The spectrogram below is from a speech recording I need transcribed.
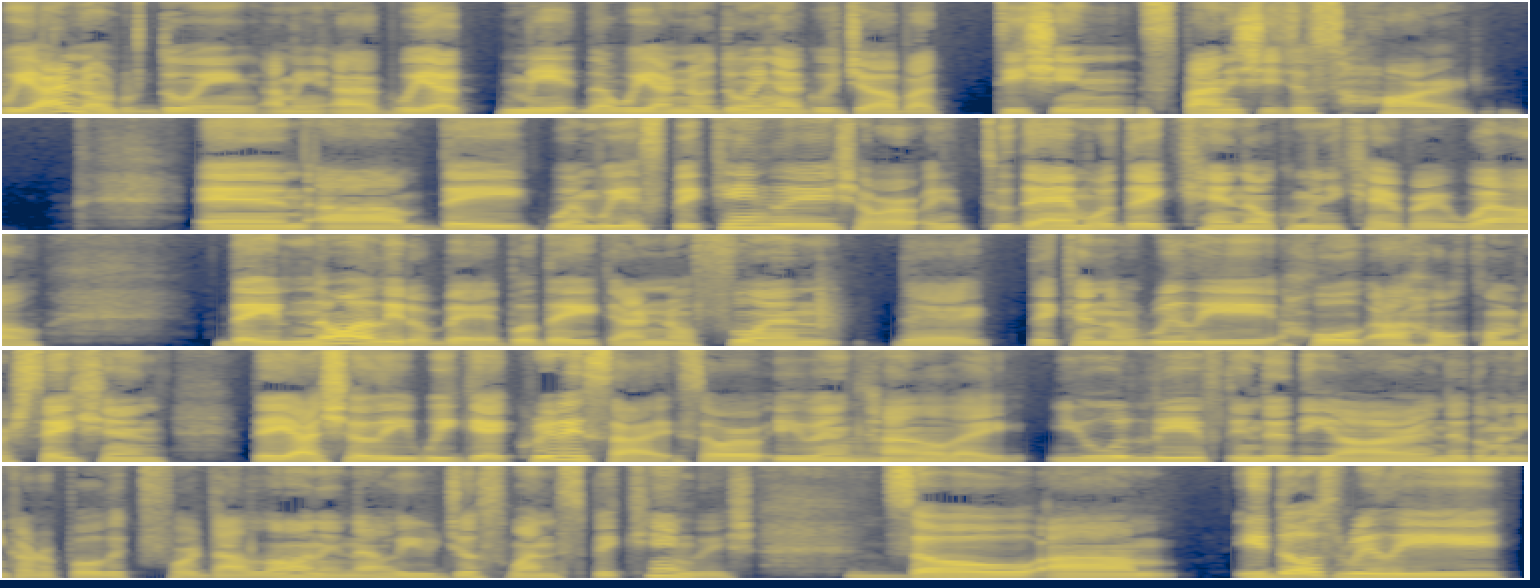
we are not doing, I mean, uh, we admit that we are not doing a good job at teaching Spanish. It's just hard. And um, they, when we speak English or uh, to them, or they cannot communicate very well, they know a little bit, but they are not fluent. They they cannot really hold a whole conversation. They actually we get criticized, or even mm. kind of like you lived in the DR in the Dominican Republic for that long, and now you just want to speak English. Mm. So um, it does really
